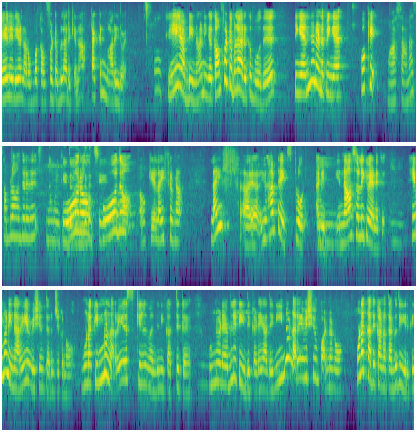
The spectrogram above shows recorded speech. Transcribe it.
வேலையிலயோ நான் ரொம்ப கம்ஃபர்டபுளாக இருக்கேன்னா டக்குன்னு மாறிடுவேன் ஓகே ஏன் அப்படின்னா நீங்கள் கம்ஃபர்டபுளாக இருக்கும்போது நீங்கள் என்ன நினைப்பீங்க? ஓகே மாசானா சம்பளம் வந்துடுது நம்மளுக்கு வந்துருச்சு. போதும். ஓகே லைஃப் எப்படின்னா life you have to explore I mean நான் சொல்லிக்குவேன் எனக்கு. ஹேமா நீ நிறைய விஷயம் தெரிஞ்சுக்கணும். உனக்கு இன்னும் நிறைய ஸ்கில் வந்து நீ கத்துக்க. உன்னோட எபிலிட்டி இது கிடையாது. நீ இன்னும் நிறைய விஷயம் பண்ணணும். உனக்கு அதுக்கான தகுதி இருக்கு.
